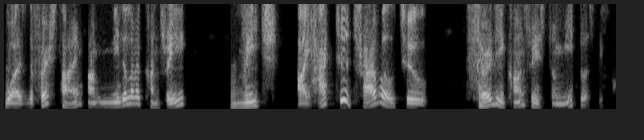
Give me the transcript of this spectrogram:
was the first time I'm middle of a country, which I had to travel to 30 countries to meet those people,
